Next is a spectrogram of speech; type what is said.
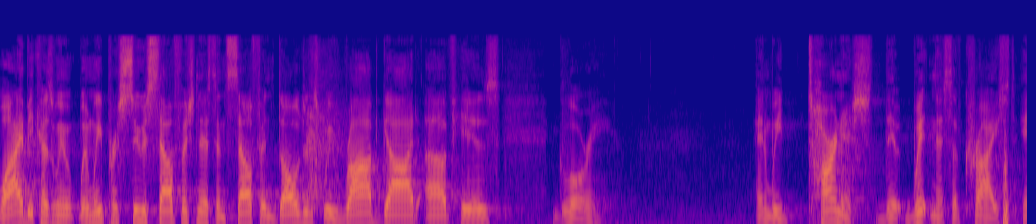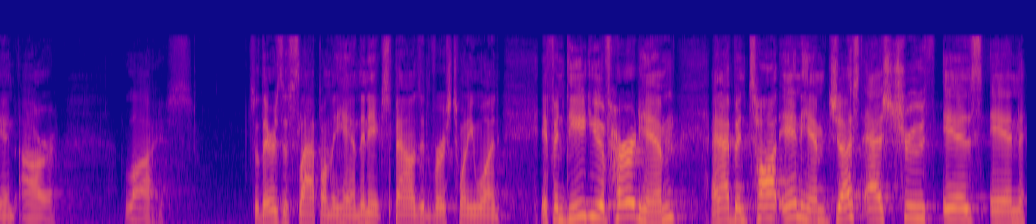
Why? Because we, when we pursue selfishness and self indulgence, we rob God of his glory. And we tarnish the witness of Christ in our lives. So there's a slap on the hand. Then he expounds in verse 21 If indeed you have heard him and have been taught in him, just as truth is in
